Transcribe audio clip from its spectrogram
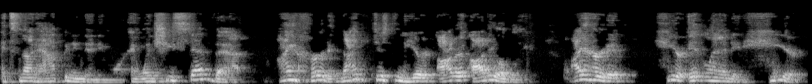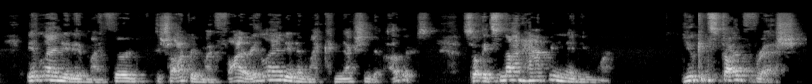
it's not happening anymore. And when she said that, I heard it, not just in here audi audibly. I heard it here. It landed here. It landed in my third chakra, in my fire. It landed in my connection to others. So it's not happening anymore. You can start fresh.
